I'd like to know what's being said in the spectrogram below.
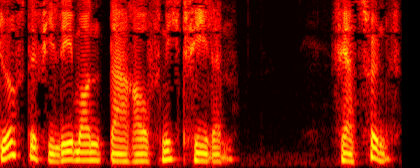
dürfte Philemon darauf nicht fehlen. Vers 5.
